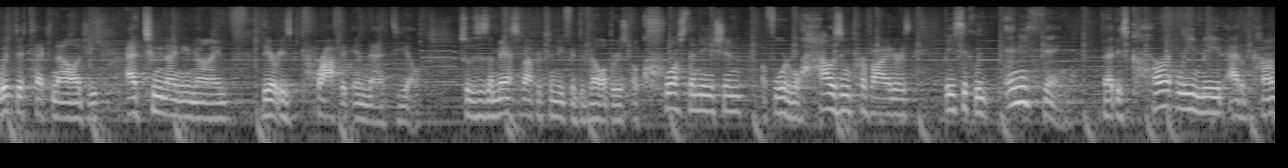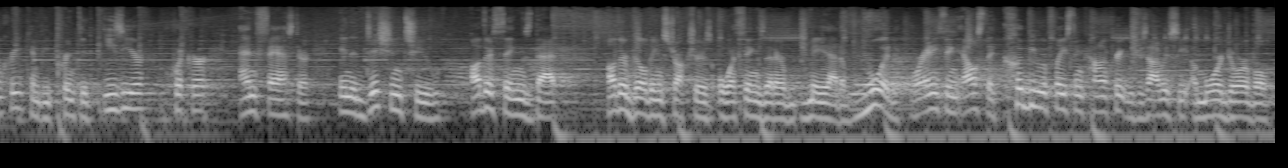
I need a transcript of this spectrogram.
with the technology at 299, there is profit in that deal. So this is a massive opportunity for developers across the nation, affordable housing providers, basically anything that is currently made out of concrete can be printed easier, quicker, and faster, in addition to other things that other building structures or things that are made out of wood or anything else that could be replaced in concrete, which is obviously a more durable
